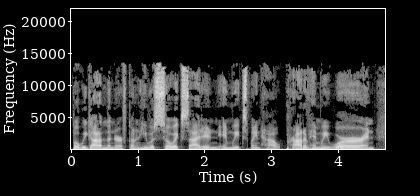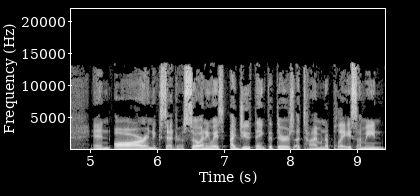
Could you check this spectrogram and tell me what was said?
But we got him the Nerf gun, and he was so excited, and, and we explained how proud of him we were, and and are, and etc. So, anyways, I do think that there's a time and a place. I mean,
